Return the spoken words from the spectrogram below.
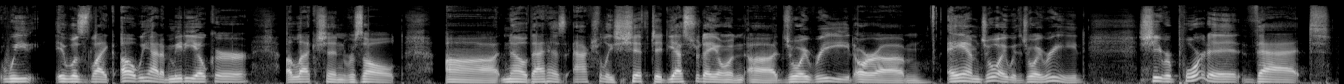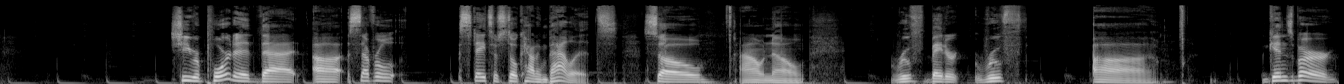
we it was like oh we had a mediocre election result. Uh, no, that has actually shifted. Yesterday on uh, Joy Reid or um, AM Joy with Joy Reid, she reported that she reported that uh, several states are still counting ballots. So I don't know. Ruth Bader, Ruth uh, Ginsburg,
